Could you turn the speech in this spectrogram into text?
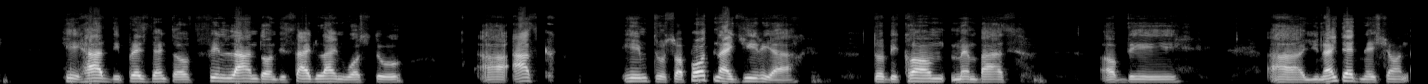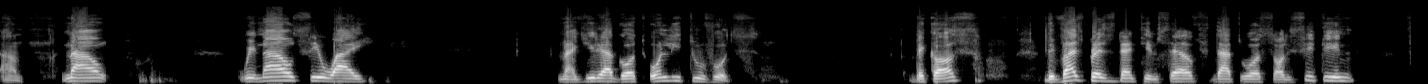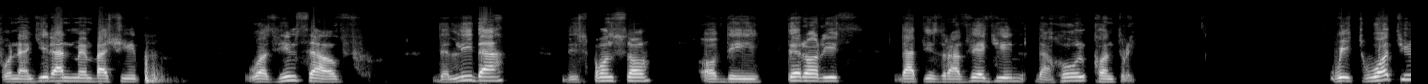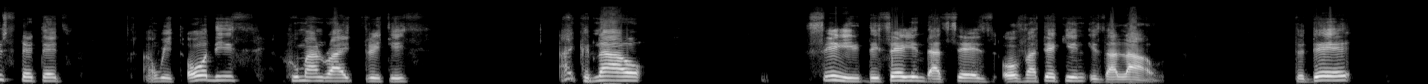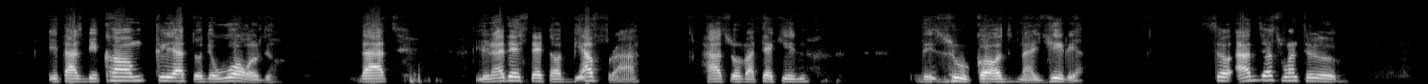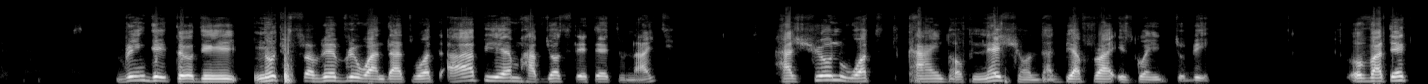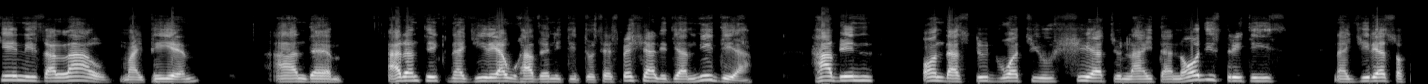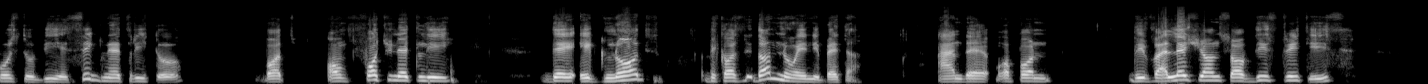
he had the president of Finland on the sideline was to uh, ask him to support Nigeria to become members of the uh, United Nations. Um, now, we now see why Nigeria got only two votes because the vice president himself that was soliciting for Nigerian membership was himself the leader, the sponsor of the terrorists that is ravaging the whole country. With what you stated and with all these human rights treaties, I could now see the saying that says overtaking is allowed. Today, it has become clear to the world that United States of Biafra has overtaken the zoo called Nigeria. So I just want to bring it to the notice of everyone that what RPM have just stated tonight has shown what kind of nation that Biafra is going to be. Overtaking is allowed, my PM, and um, I don't think Nigeria will have anything to say, especially their media, having understood what you share tonight and all these treaties Nigeria is supposed to be a signatory to, but unfortunately, they ignored because they don't know any better. And uh, upon the violations of these treaties,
